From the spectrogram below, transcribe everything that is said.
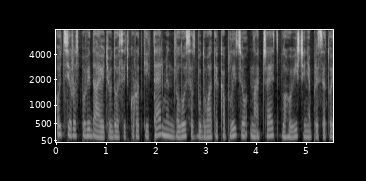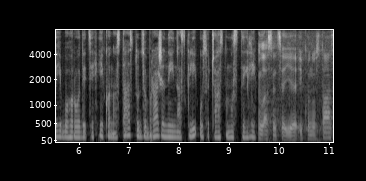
Отці розповідають, у досить короткий термін вдалося збудувати каплицю на честь благовіщення Пресвятої Богородиці. Іконостас тут зображений на склі у сучасному стилі. Власне, це є іконостас,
